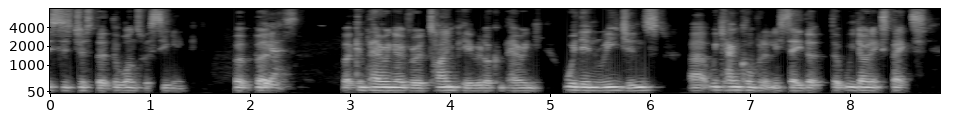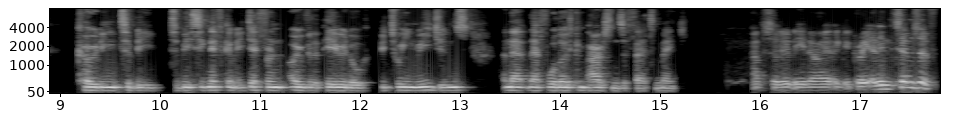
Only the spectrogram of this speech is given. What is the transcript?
this is just the, the ones we're seeing. But but yes. but comparing over a time period or comparing within regions uh, we can confidently say that that we don't expect coding to be to be significantly different over the period or between regions, and that, therefore those comparisons are fair to make. Absolutely, you know, I agree. And in terms of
